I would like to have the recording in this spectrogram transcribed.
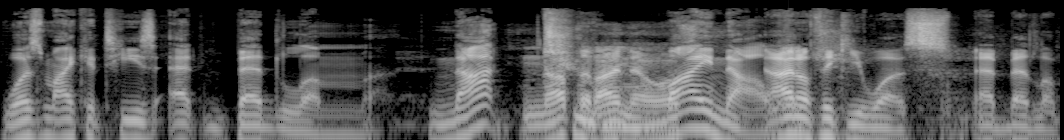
Was Micah Tease at Bedlam? Not, not that I know. My knowledge, I don't think he was at Bedlam.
